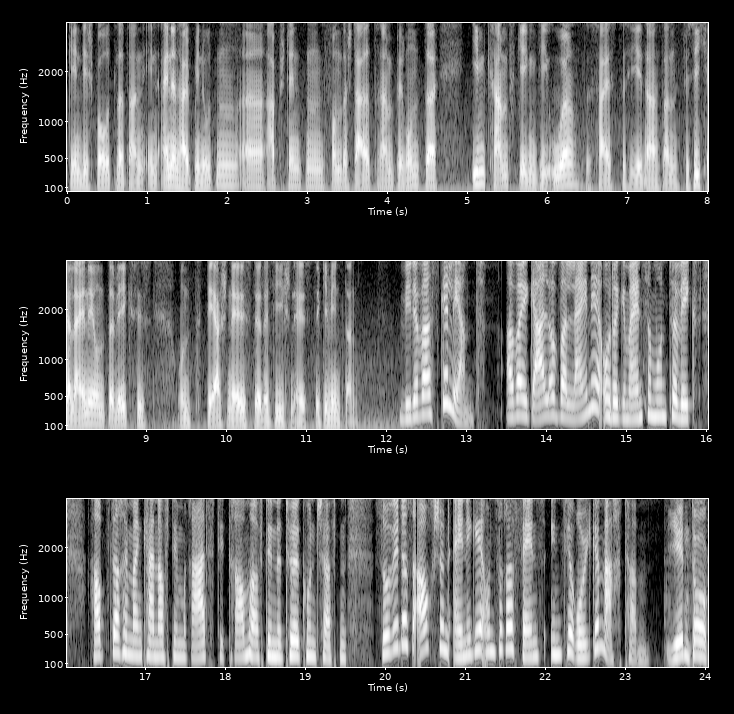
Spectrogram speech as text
gehen die Sportler dann in eineinhalb Minuten äh, Abständen von der Startrampe runter im Kampf gegen die Uhr. Das heißt, dass jeder dann für sich alleine unterwegs ist und der Schnellste oder die Schnellste gewinnt dann. Wieder was gelernt. Aber egal ob alleine oder gemeinsam unterwegs, Hauptsache man kann auf dem Rad die traumhafte Natur erkundschaften, so wie das auch schon einige unserer Fans in Tirol gemacht haben. Jeden Tag.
